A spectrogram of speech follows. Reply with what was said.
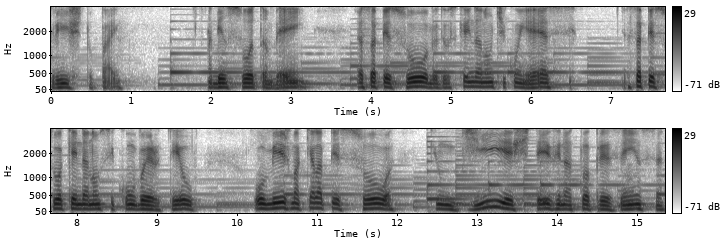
Cristo, Pai. Abençoa também essa pessoa, meu Deus, que ainda não te conhece, essa pessoa que ainda não se converteu, ou mesmo aquela pessoa que um dia esteve na tua presença,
